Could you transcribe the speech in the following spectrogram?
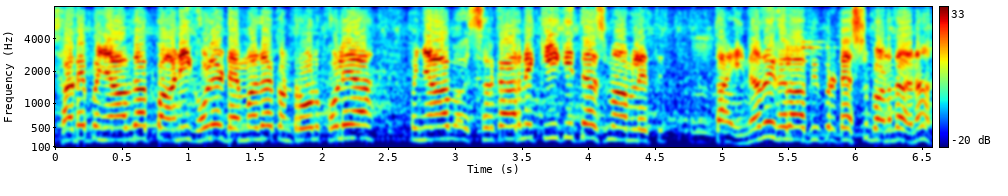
ਸਾਡੇ ਪੰਜਾਬ ਦਾ ਪਾਣੀ ਖੋਲੇ ਡੈਮਾਂ ਦਾ ਕੰਟਰੋਲ ਖੋਲਿਆ ਪੰਜਾਬ ਸਰਕਾਰ ਨੇ ਕੀ ਕੀਤਾ ਇਸ ਮਾਮਲੇ ਤੇ? ਤਾਂ ਇਹਨਾਂ ਦੇ ਖਿਲਾਫ ਵੀ ਪ੍ਰੋਟੈਸਟ ਬਣਦਾ ਨਾ।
